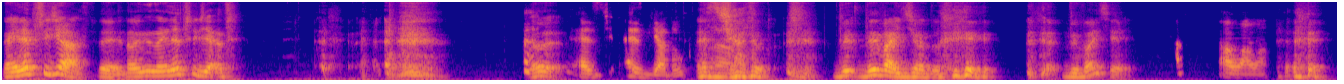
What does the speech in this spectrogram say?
Najlepszy dziad, ty, no, najlepszy dziad. No, S, S dziadu. z dziadu. By, bywaj dziadu. Bywajcie. Ała, ała.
